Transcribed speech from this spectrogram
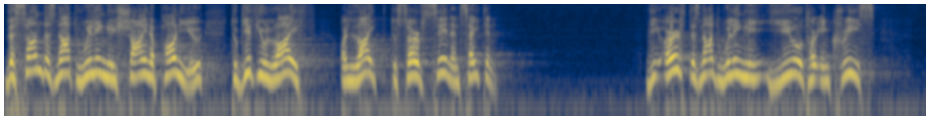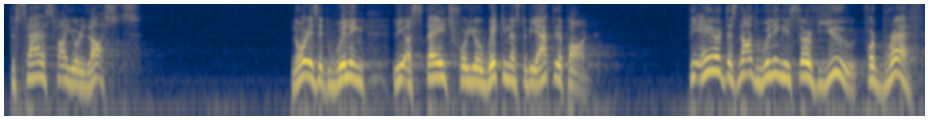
The sun does not willingly shine upon you to give you life or light to serve sin and Satan. The earth does not willingly yield her increase to satisfy your lusts, nor is it willingly a stage for your wickedness to be acted upon. The air does not willingly serve you for breath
